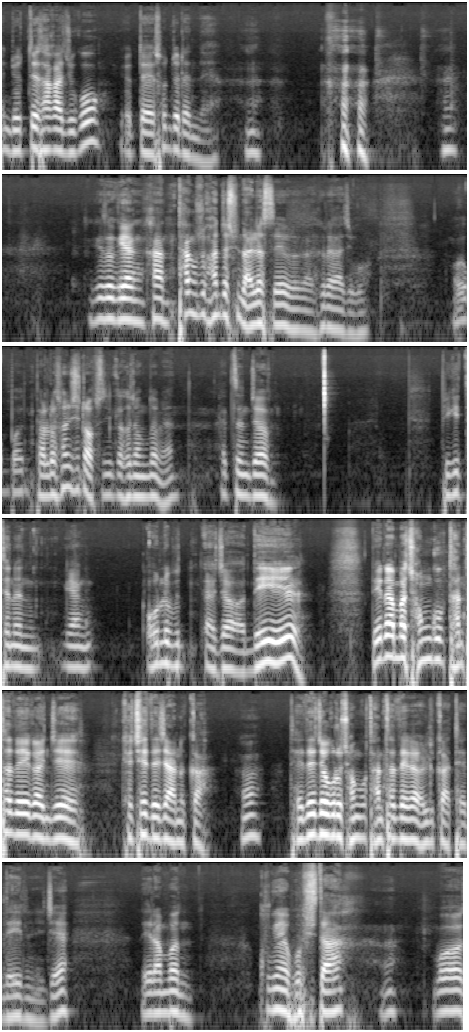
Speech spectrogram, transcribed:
한 요때 사가지고 요때 손절했네. 응? 그래서 그냥 한 탕수육 한 접시 날렸어요. 그래가- 그래가지고 뭐, 뭐 별로 손실 없으니까 그 정도면 하여튼 저 빅히트는 그냥 오늘부터 아, 저 내일 내일 아마 전국 단타 대회가 이제 개최되지 않을까. 어? 대대적으로 전국 단타 대회가 열릴 것 같아. 내일은 이제 내일 한번 구경해 봅시다. 어? 뭐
